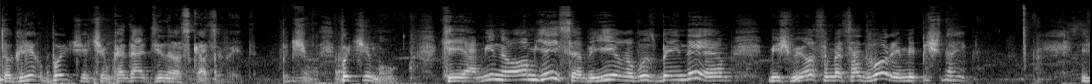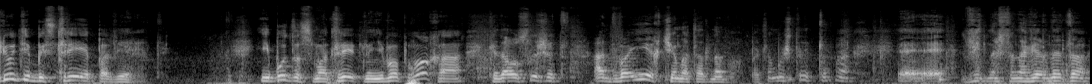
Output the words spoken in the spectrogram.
то грех больше, чем когда один рассказывает. Почему? Почему? Киямину ом Ейса в Еровус Бейнеем, Мишмиосом и Садворим и Пишнаем люди быстрее поверят и будут смотреть на него плохо, когда услышат от двоих, чем от одного. Потому что это э, видно, что, наверное, это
